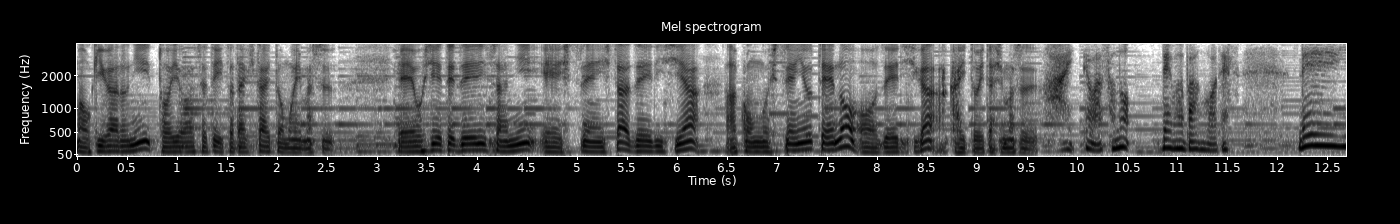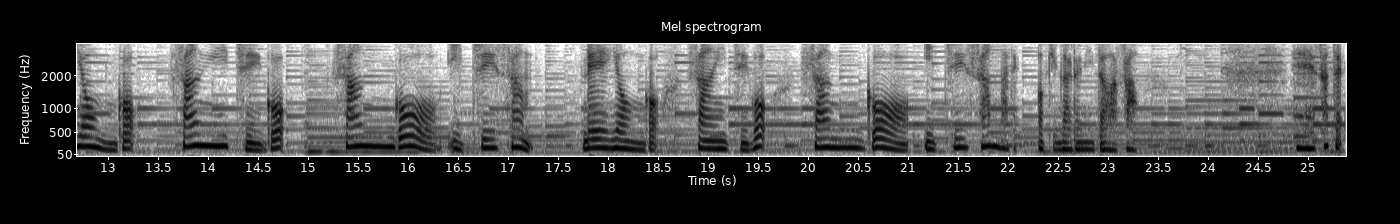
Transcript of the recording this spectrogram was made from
まあ、お気軽に問い合わせていただきたいと思います。えー、教えて税理士さんに、えー、出演した税理士や今後出演予定の税理士が回答いたします。はい。ではその電話番号です零四五三一五三五一三零四五三一五三五一三までお気軽にどうぞ。えー、さて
